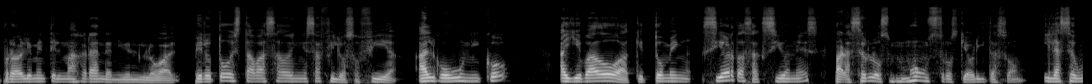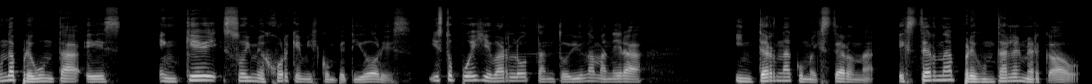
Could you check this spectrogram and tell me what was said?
probablemente el más grande a nivel global. Pero todo está basado en esa filosofía. Algo único ha llevado a que tomen ciertas acciones para ser los monstruos que ahorita son. Y la segunda pregunta es, ¿en qué soy mejor que mis competidores? Y esto puede llevarlo tanto de una manera interna como externa. Externa, preguntarle al mercado.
